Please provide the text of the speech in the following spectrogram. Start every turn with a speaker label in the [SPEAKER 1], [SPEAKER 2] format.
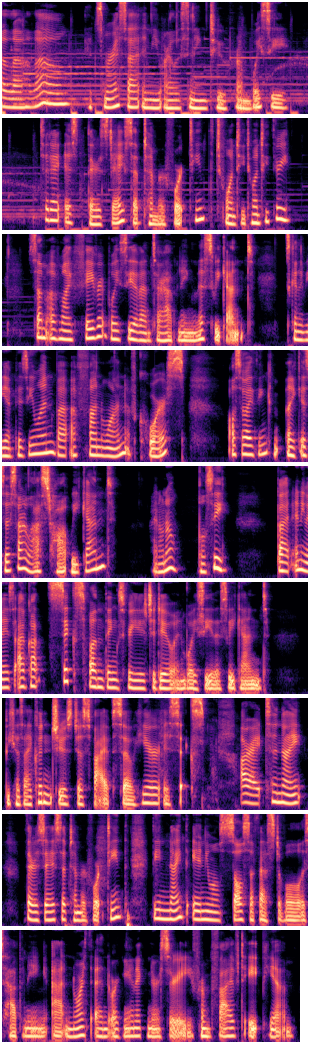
[SPEAKER 1] Hello, hello. It's Marissa, and you are listening to From Boise. Today is Thursday, September 14th, 2023. Some of my favorite Boise events are happening this weekend. It's going to be a busy one, but a fun one, of course. Also, I think, like, is this our last hot weekend? I don't know. We'll see. But, anyways, I've got six fun things for you to do in Boise this weekend because I couldn't choose just five. So here is six. All right, tonight, Thursday, September 14th, the ninth annual Salsa Festival is happening at North End Organic Nursery from 5 to 8 p.m.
